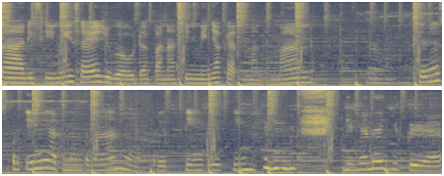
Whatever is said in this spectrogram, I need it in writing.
Nah di sini saya juga udah panasin minyak ya teman-teman. Nah hasilnya seperti ini ya teman-teman. Ya keriting keriting gimana gitu ya?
